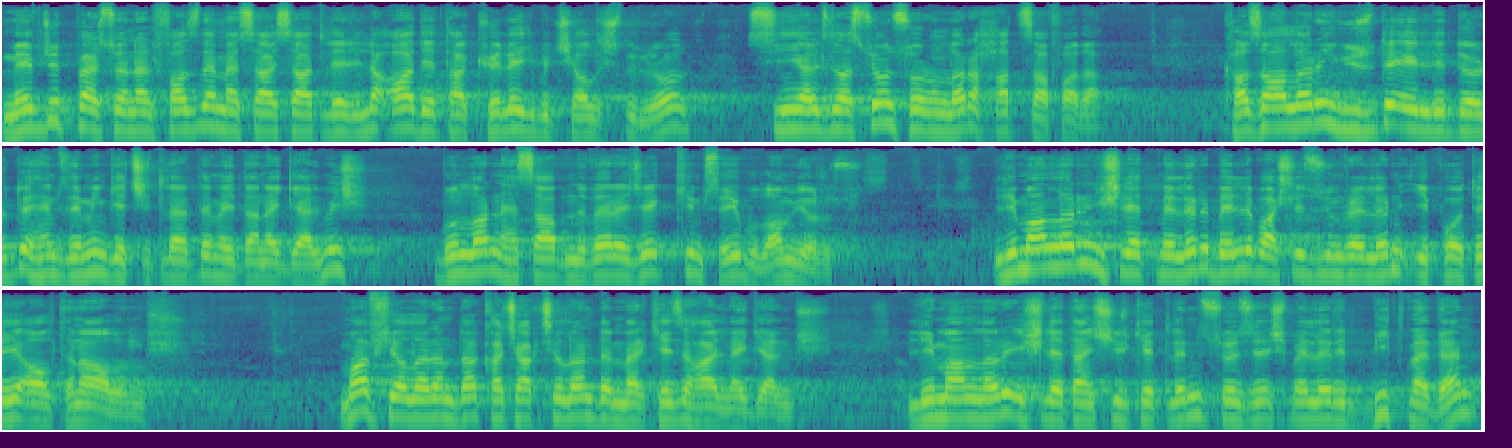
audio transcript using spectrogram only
Mevcut personel fazla mesai saatleriyle adeta köle gibi çalıştırılıyor. Sinyalizasyon sorunları hat safhada. Kazaların yüzde 54'ü hemzemin geçitlerde meydana gelmiş. Bunların hesabını verecek kimseyi bulamıyoruz. Limanların işletmeleri belli başlı zümrelerin ipoteği altına alınmış. Mafyaların da kaçakçıların da merkezi haline gelmiş. Limanları işleten şirketlerin sözleşmeleri bitmeden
